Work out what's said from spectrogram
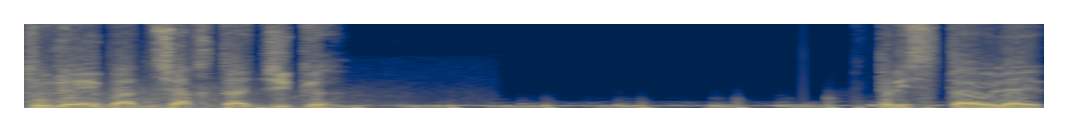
Студия Батчах Таджига представляет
